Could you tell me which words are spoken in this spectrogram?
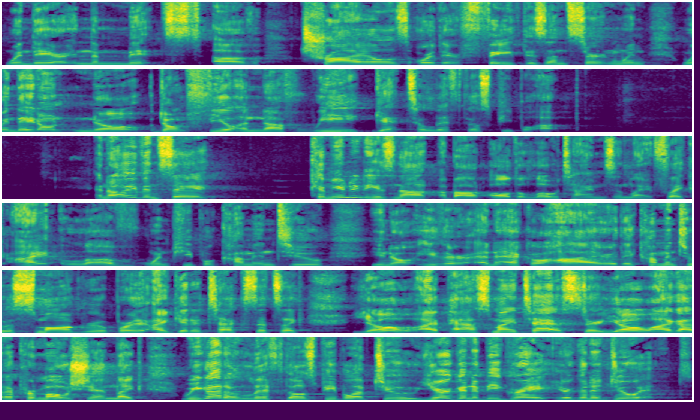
when they are in the midst of trials or their faith is uncertain, when, when they don't know, don't feel enough, we get to lift those people up. And I'll even say, community is not about all the low times in life. Like i love when people come into you know either an echo high or they come into a small group or i get a text that's like yo i passed my test or yo i got a promotion. Like we got to lift those people up too. You're going to be great. You're going to do it.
